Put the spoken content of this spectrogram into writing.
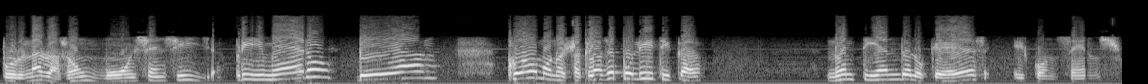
por una razón muy sencilla. Primero, vean cómo nuestra clase política no entiende lo que es el consenso.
